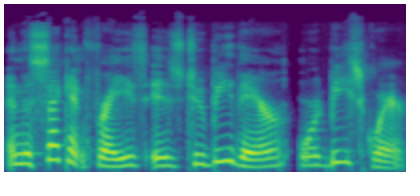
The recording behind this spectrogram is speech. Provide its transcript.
and the second phrase is to be there or be square.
